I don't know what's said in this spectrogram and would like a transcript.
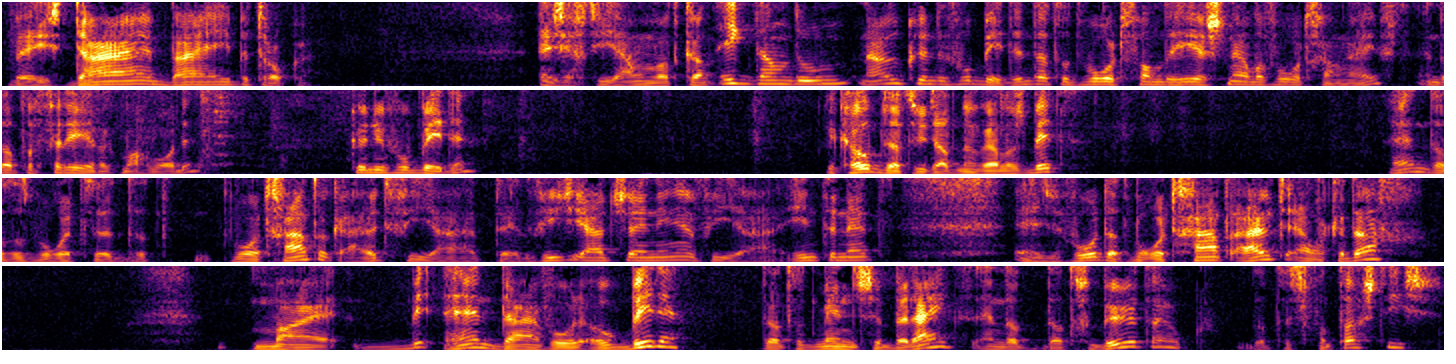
Wees daarbij betrokken. En zegt u, ja, maar wat kan ik dan doen? Nou, u kunt ervoor bidden dat het woord van de Heer snelle voortgang heeft en dat het verheerlijk mag worden. Kunt u voor bidden? Ik hoop dat u dat nog wel eens bidt. dat het, woord, eh, dat woord gaat ook uit via televisieuitzendingen, via internet enzovoort. Dat woord gaat uit elke dag. Maar daarvoor ook bidden. Dat het mensen bereikt en dat, dat gebeurt ook. Dat is fantastisch.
